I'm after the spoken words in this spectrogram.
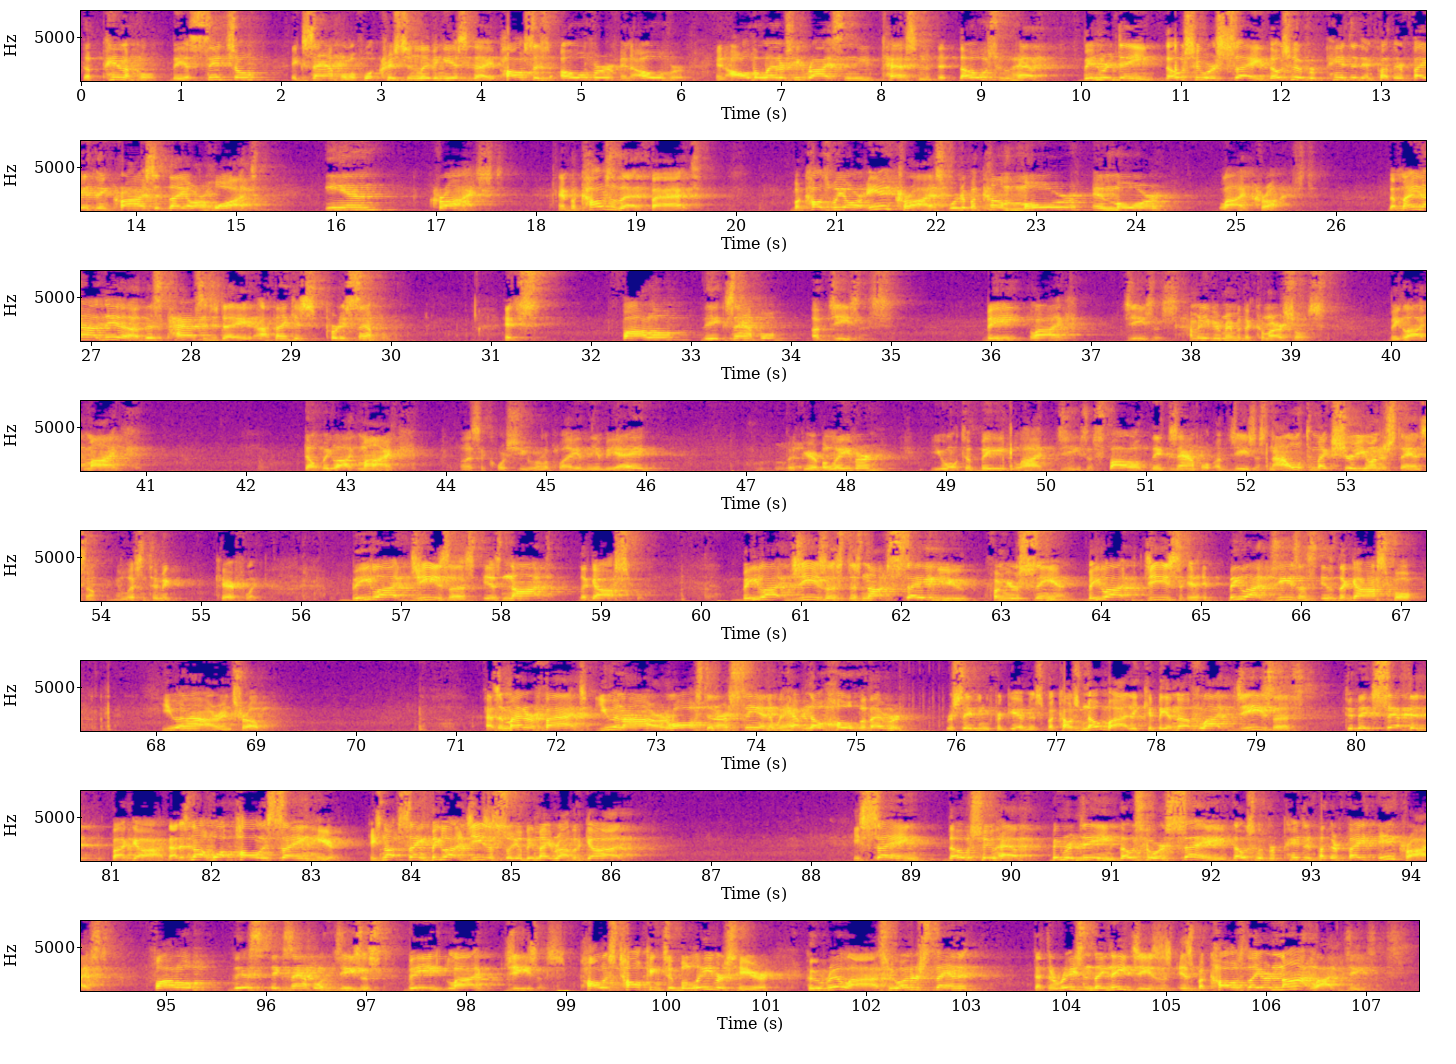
the pinnacle, the essential example of what Christian living is today. Paul says over and over in all the letters he writes in the New Testament that those who have been redeemed, those who are saved, those who have repented and put their faith in Christ, that they are what? In Christ. And because of that fact, because we are in Christ, we're to become more and more like Christ. The main idea of this passage today, I think, is pretty simple. It's Follow the example of Jesus. Be like Jesus. How many of you remember the commercials? Be like Mike. Don't be like Mike, unless, of course, you want to play in the NBA. But if you're a believer, you want to be like Jesus. Follow the example of Jesus. Now, I want to make sure you understand something, and listen to me carefully. Be like Jesus is not the gospel. Be like Jesus does not save you from your sin. Be like Jesus. Be like Jesus is the gospel, you and I are in trouble. As a matter of fact, you and I are lost in our sin and we have no hope of ever receiving forgiveness because nobody can be enough like Jesus to be accepted by God. That is not what Paul is saying here. He's not saying be like Jesus so you'll be made right with God. He's saying those who have been redeemed, those who are saved, those who have repented and put their faith in Christ, follow this example of Jesus. Be like Jesus. Paul is talking to believers here who realize, who understand that, that the reason they need Jesus is because they are not like Jesus.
